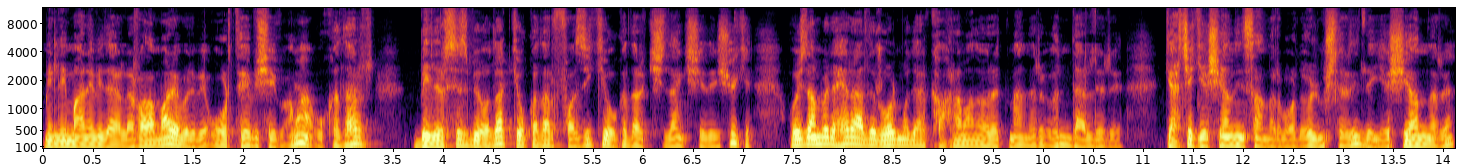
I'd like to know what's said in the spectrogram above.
Milli manevi değerler falan var ya böyle bir ortaya bir şey ama o kadar belirsiz bir odak ki o kadar fazi ki o kadar kişiden kişiye değişiyor ki. O yüzden böyle herhalde rol model kahraman öğretmenleri, önderleri, gerçek yaşayan insanları bu arada ölmüşleri değil de yaşayanları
